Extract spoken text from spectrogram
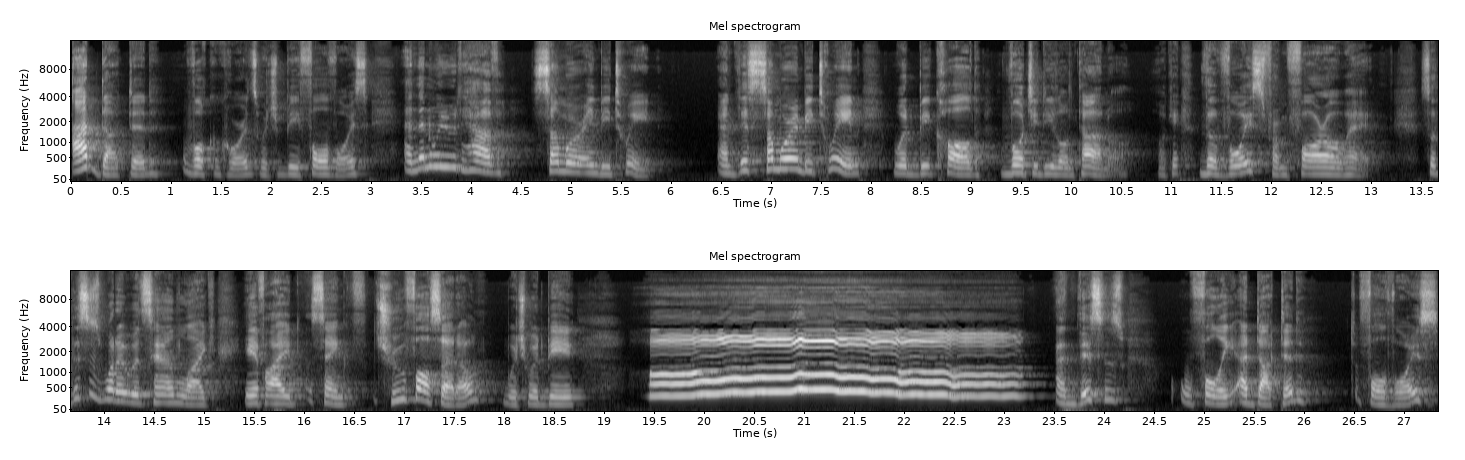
adducted vocal cords, which would be full voice, and then we would have somewhere in between. And this somewhere in between would be called voce di lontano, okay? The voice from far away. So this is what it would sound like if I sang true falsetto, which would be and this is fully adducted, full voice.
